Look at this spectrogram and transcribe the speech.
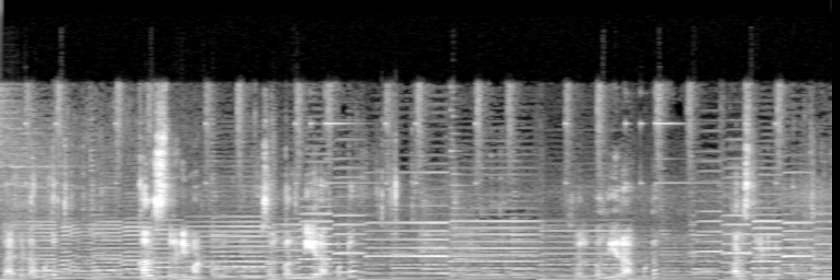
ಪ್ಯಾಕೆಟ್ ಹಾಕ್ಬಿಟ್ಟು ಕಲಸಿ ರೆಡಿ ಮಾಡ್ಕೋಬೇಕು. ಸ್ವಲ್ಪ ನೀರು ಹಾಕ್ಬಿಟ್ಟು ಸ್ವಲ್ಪ ನೀರು ಹಾಕ್ಬಿಟ್ಟು ಕಲಸಿ ರೆಡಿ ಮಾಡ್ಕೋಬೇಕು.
